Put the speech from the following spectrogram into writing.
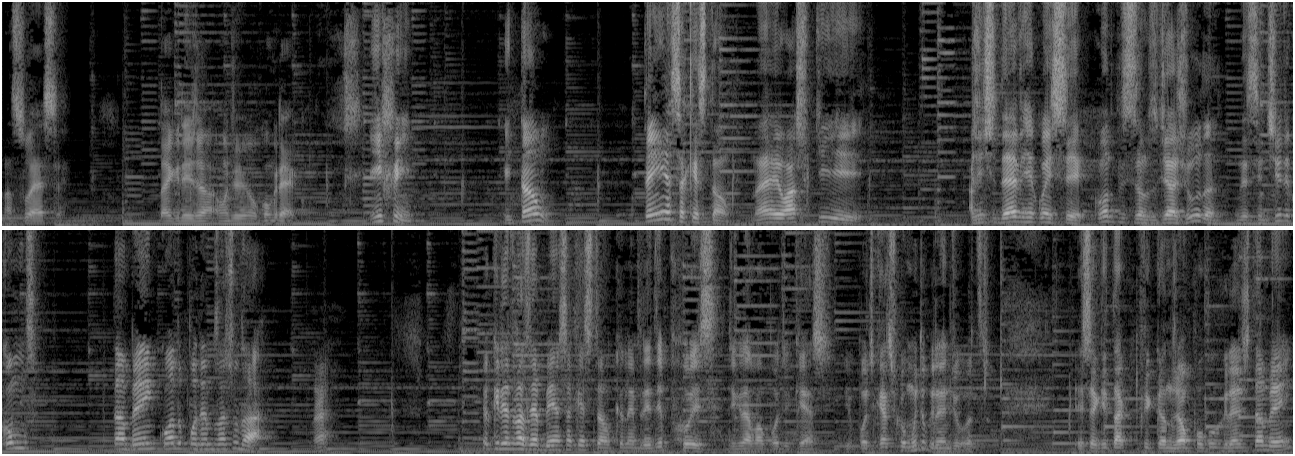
na Suécia, da igreja onde eu congrego. Enfim, então tem essa questão, né? Eu acho que a gente deve reconhecer quando precisamos de ajuda nesse sentido e como também quando podemos ajudar. Né? Eu queria trazer bem essa questão que eu lembrei depois de gravar o podcast. E o podcast ficou muito grande o outro. Esse aqui está ficando já um pouco grande também,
